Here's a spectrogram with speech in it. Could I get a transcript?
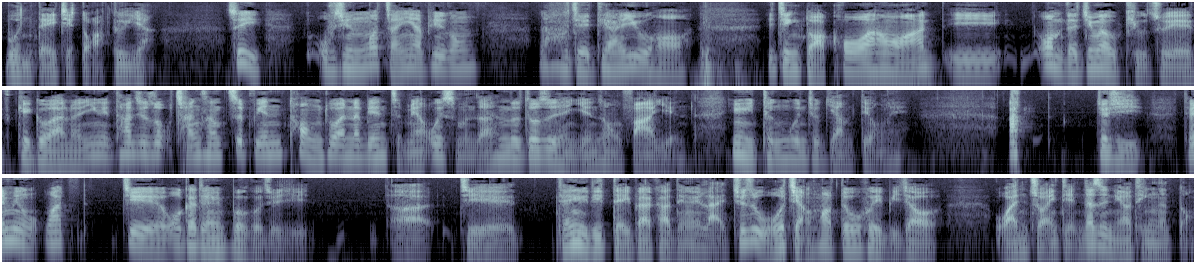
问题一大堆呀、所以。有时我知影，譬如讲，然后一个听友吼，已经大哭啊吼啊，伊我们在今晚有求出来，结果完了，因为他就说常常这边痛，突然那边怎么样？为什么呢？很多都是很严重发炎，因为糖分就严重诶啊，就是田明我这我跟田明报告就是，呃，这田宇你第一摆卡电话来，就是我讲话都会比较婉转一点，但是你要听得懂。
